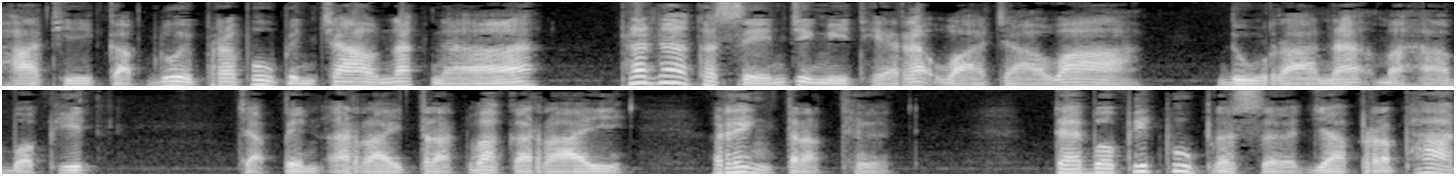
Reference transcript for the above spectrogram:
พาทีกับด้วยพระผู้เป็นเจ้านักหนา พระนาคเษนจึงมีเถระวาจาว่า ดูรานะมหาบพิษ จะเป็นอะไรตรัสว่ากระไร เร่งตรัสเถิด แต่บพิษผู้ประเสริฐอย่าประพาส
